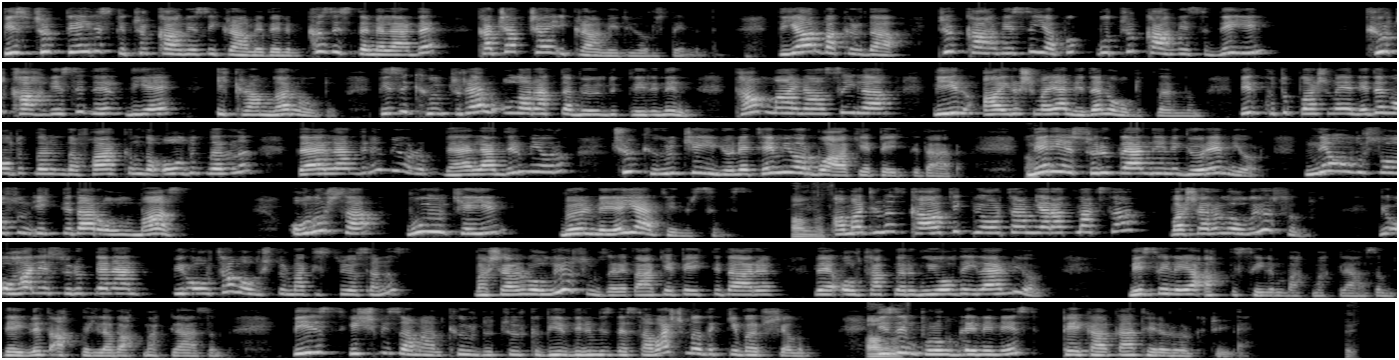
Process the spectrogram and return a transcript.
Biz Türk değiliz ki Türk kahvesi ikram edelim. Kız istemelerde kaçak çay ikram ediyoruz denildi. Diyarbakır'da Türk kahvesi yapıp bu Türk kahvesi değil Kürt kahvesidir diye ikramlar oldu. Bizi kültürel olarak da böldüklerinin tam manasıyla bir ayrışmaya neden olduklarının, bir kutuplaşmaya neden olduklarının da farkında olduklarını değerlendiremiyorum, değerlendirmiyorum. Çünkü ülkeyi yönetemiyor bu AKP iktidarı. Nereye sürüklendiğini göremiyor. Ne olursa olsun iktidar olmaz. Olursa bu ülkeyi bölmeye yeltenirsiniz. Anladım. Amacınız kaotik bir ortam yaratmaksa başarılı oluyorsunuz. Bir o hale sürüklenen bir ortam oluşturmak istiyorsanız başarılı oluyorsunuz. Evet AKP iktidarı ve ortakları bu yolda ilerliyor. Meseleye aklı selim bakmak lazım. Devlet aklıyla bakmak lazım. Biz hiçbir zaman Kürdü, Türk'ü birbirimizle savaşmadık ki barışalım. Anladım. Bizim problemimiz PKK terör örgütüyle.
